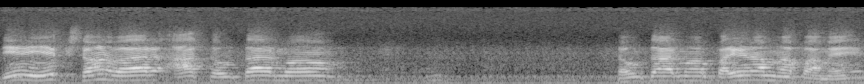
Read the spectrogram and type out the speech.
જે એક ક્ષણ વાર આ સંસારમાં સંસારમાં પરિણામ ના પામે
